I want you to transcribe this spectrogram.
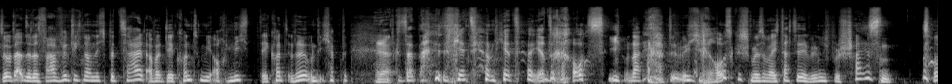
So, also das war wirklich noch nicht bezahlt, aber der konnte mir auch nicht, der konnte, ne, und ich habe Ja. hab gesagt, jetzt, jetzt, jetzt raus hier. Und dann den wirklich rausgeschmissen, weil ich dachte, der will mich bescheißen. So.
